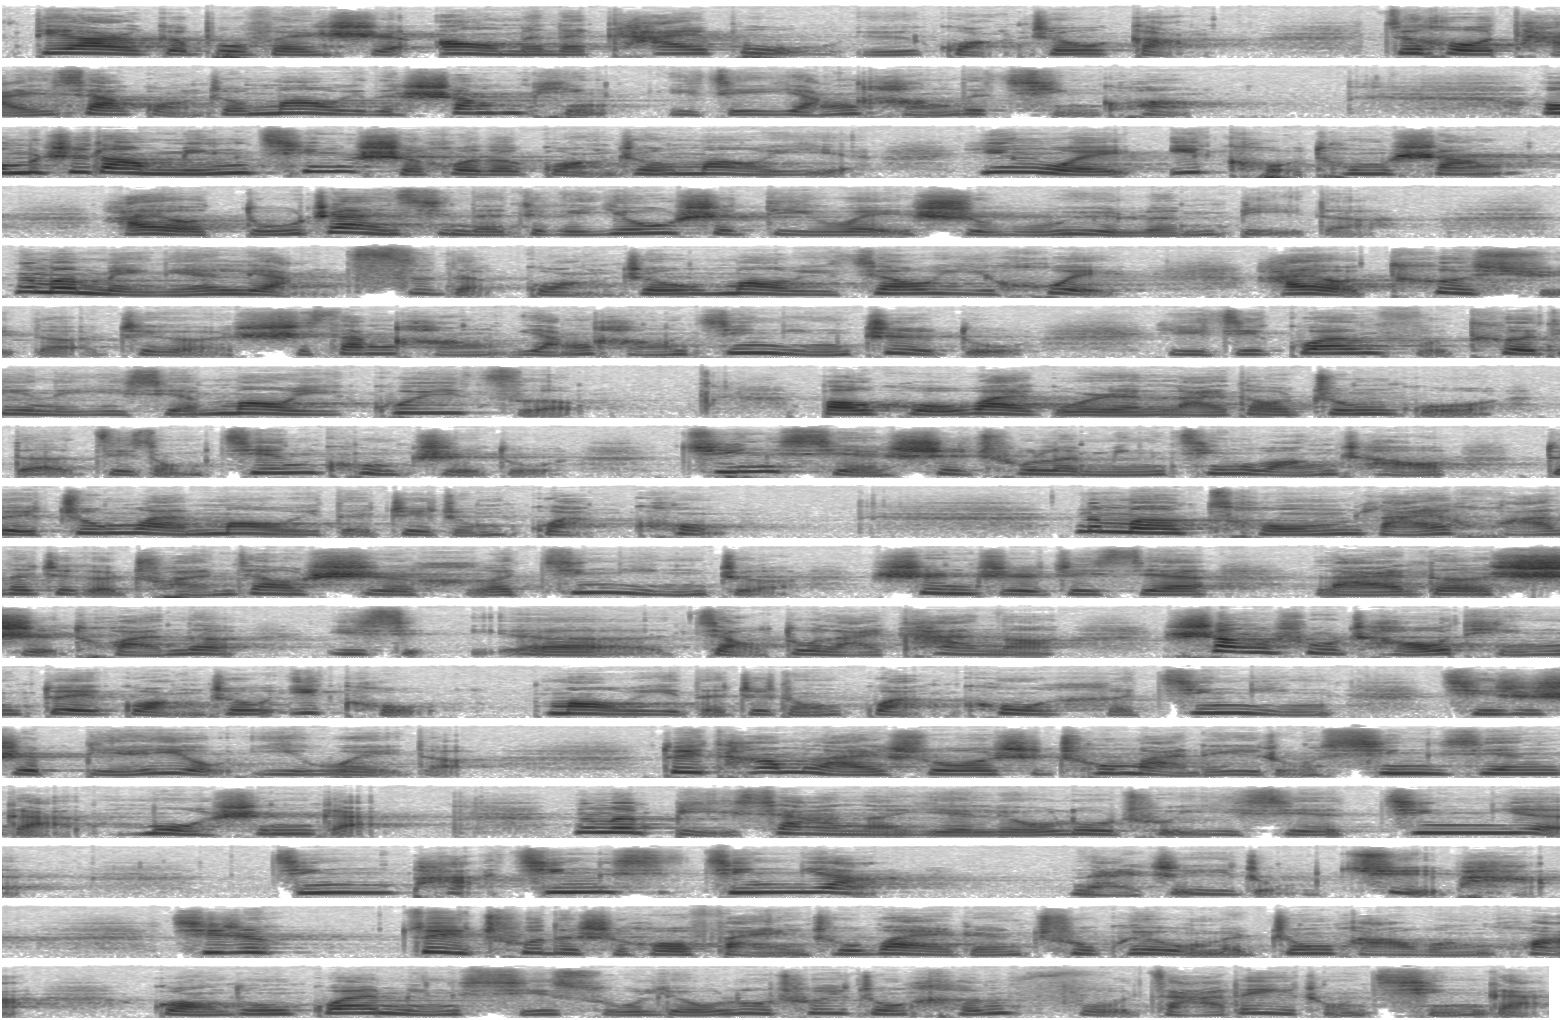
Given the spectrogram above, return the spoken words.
第二个部分是澳门的开埠与广州港，最后谈一下广州贸易的商品以及洋行的情况。我们知道明清时候的广州贸易，因为一口通商，还有独占性的这个优势地位是无与伦比的。那么每年两次的广州贸易交易会，还有特许的这个十三行洋行经营制度，以及官府特定的一些贸易规则。包括外国人来到中国的这种监控制度，均显示出了明清王朝对中外贸易的这种管控。那么，从来华的这个传教士和经营者，甚至这些来的使团的一些呃角度来看呢，上述朝廷对广州一口贸易的这种管控和经营，其实是别有意味的。对他们来说，是充满着一种新鲜感、陌生感。那么，笔下呢，也流露出一些惊艳。惊怕、惊喜、惊讶，乃至一种惧怕。其实最初的时候，反映出外人初窥我们中华文化、广东官民习俗，流露出一种很复杂的一种情感。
